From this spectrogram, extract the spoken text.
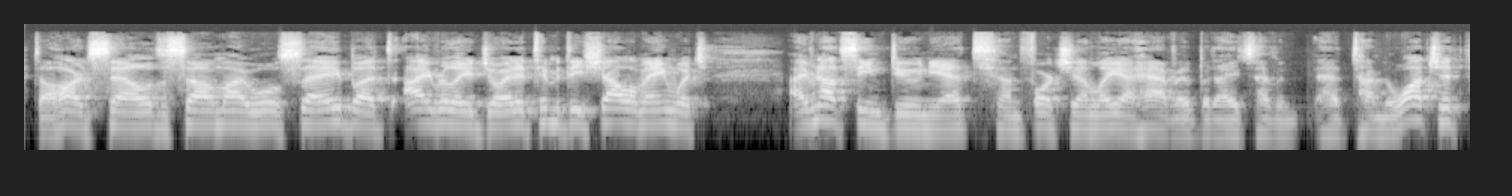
it's a hard sell to some, I will say, but I really enjoyed it. Timothée Chalamet, which I've not seen Dune yet. Unfortunately, I have it, but I just haven't had time to watch it.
